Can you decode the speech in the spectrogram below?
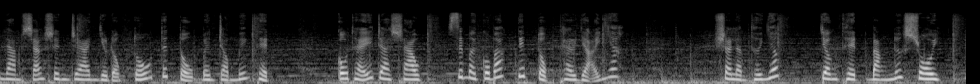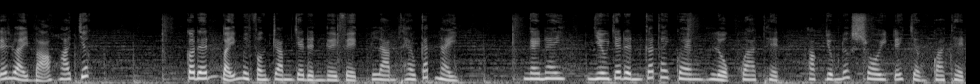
làm sản sinh ra nhiều độc tố tích tụ bên trong miếng thịt. Cụ thể ra sao? Xin mời cô bác tiếp tục theo dõi nhé. Sai lầm thứ nhất, chần thịt bằng nước sôi để loại bỏ hóa chất. Có đến 70% gia đình người Việt làm theo cách này. Ngày nay, nhiều gia đình có thói quen luộc qua thịt hoặc dùng nước sôi để chần qua thịt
